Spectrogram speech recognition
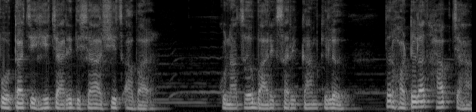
पोटाची ही चारी दिशा अशीच आबाळ. कुणाचं बारीक सारीक काम केलं तर हॉटेलात हाफ चहा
